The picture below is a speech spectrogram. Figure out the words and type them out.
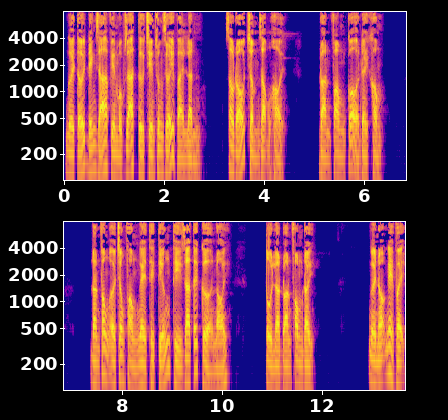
Người tới đánh giá viên mục giã từ trên xuống dưới vài lần, sau đó trầm giọng hỏi, đoàn phòng có ở đây không? Đoàn phong ở trong phòng nghe thấy tiếng thì ra tới cửa nói, tôi là đoàn phong đây. Người nọ nghe vậy,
